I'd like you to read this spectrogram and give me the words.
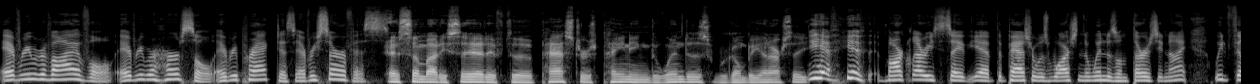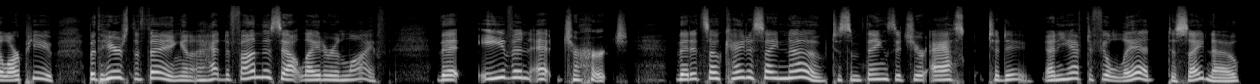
every revival, every rehearsal, every practice, every service. As somebody said, if the pastor's painting the windows, we're going to be in our seat. Yeah, yeah. Mark Larry used to say, yeah, if the pastor was washing the windows on Thursday night, we'd fill our pew. But here's the thing, and I had to find this out later in life, that even at church, that it's okay to say no to some things that you're asked to do. And you have to feel led to say no,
